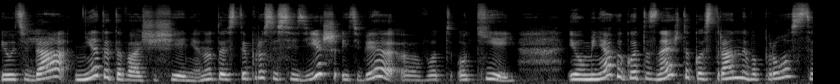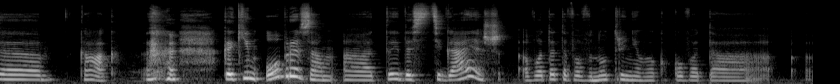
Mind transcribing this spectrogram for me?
и у тебя нет этого ощущения. Ну, то есть ты просто сидишь, и тебе э, вот окей. И у меня какой-то, знаешь, такой странный вопрос, э, как? Каким образом э, ты достигаешь вот этого внутреннего какого-то, э,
